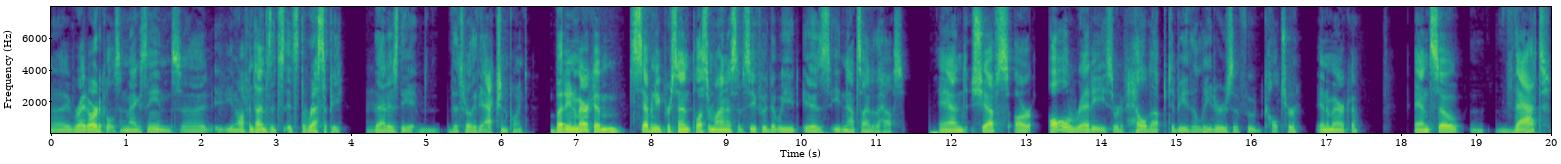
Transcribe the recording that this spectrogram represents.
uh, write articles and magazines. Uh, you know, oftentimes it's it's the recipe Mm. that is the that's really the action point. But in America, seventy percent plus or minus of seafood that we eat is eaten outside of the house, And chefs are already sort of held up to be the leaders of food culture in America. And so that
